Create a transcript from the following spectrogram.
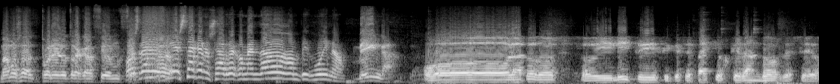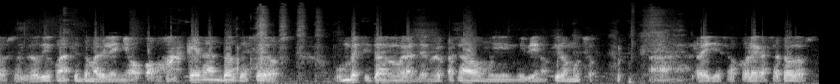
Vamos a poner otra canción Otra de fiesta que nos ha recomendado Don Pingüino. Venga. Hola a todos, soy Litis y que sepáis que os quedan dos deseos. Os lo digo con acento madrileño. Os quedan dos deseos. Un besito muy grande, me lo he pasado muy, muy bien, os quiero mucho. A Reyes, a los colegas, a todos.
